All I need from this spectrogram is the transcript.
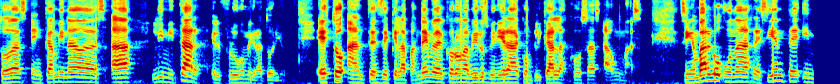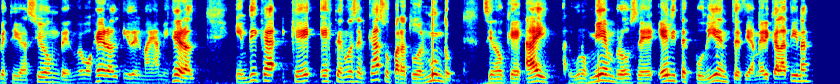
todas encaminadas a limitar el flujo migratorio. Esto antes de que la pandemia del coronavirus viniera a complicar las cosas aún más. Sin embargo, una reciente investigación del Nuevo Herald y del Miami Herald indica que este no es el caso para todo el mundo, sino que hay algunos miembros de élites pudientes de América Latina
